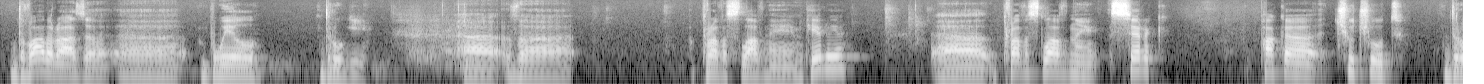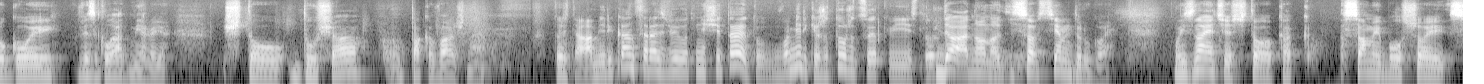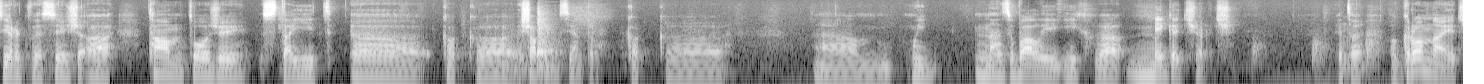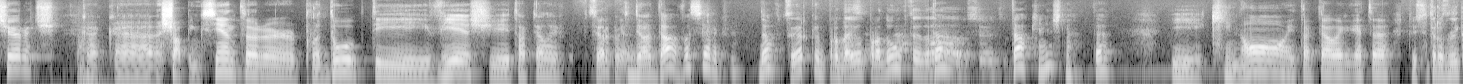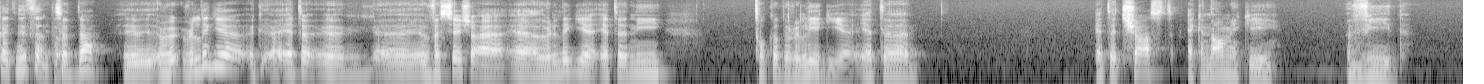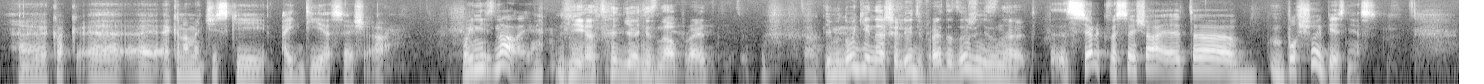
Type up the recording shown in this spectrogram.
два раза э, был другие. Э, в православной империи э, православный церковь пока чуть-чуть другой взгляд мира, что душа пока важная. Подождите, а американцы разве вот не считают? В Америке же тоже церкви есть. Тоже... Да, но, но совсем другой. Вы знаете, что как самый большой церковь США, там тоже стоит э, как э, шопинг-центр, как э, э, мы назвали их э, мега-черч. Это огромная черч, как э, шопинг-центр, продукты, вещи и так далее. В церкви? Да, да, в церкви, да. В церкви продают продукты, да? Да, да, конечно, да. И кино и так далее. Это, То есть это развлекательный центр? это да. Э, Религия, э, это э, э, в США, э, религия это не только религия, это, это часть экономики вид, э, как э, э, экономический идея США. Вы не знали? Нет, я не знал про это. И многие наши люди про это тоже не знают. Церковь США – это большой бизнес.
